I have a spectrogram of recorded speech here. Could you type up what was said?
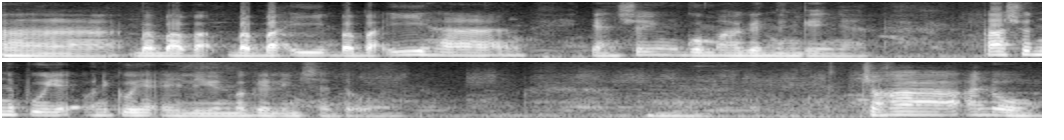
ah, bababa, babai, babaihan. Yan, siya yung gumagan ng ganyan. Passion ni, Kuya, ni Kuya Eli yun, magaling siya doon. Hmm. Tsaka, ano,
